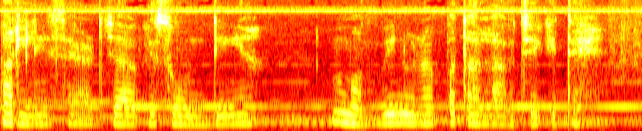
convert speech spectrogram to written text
ਪਰਲੀ ਸਾਈਡ ਜਾ ਕੇ ਸੁਣਦੀ ਆ। ਮੰਮੀ ਨੂੰ ਨਾ ਪਤਾ ਲੱਗ ਜੇ ਕਿਤੇ।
